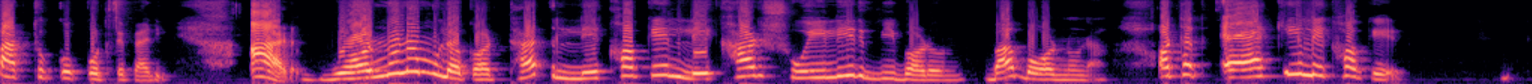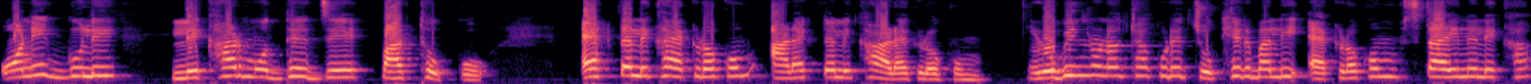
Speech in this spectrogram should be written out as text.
পার্থক্য করতে পারি। আর বর্ণনামূলক অর্থাৎ লেখকের লেখার শৈলীর বিবরণ বা বর্ণনা, অর্থাৎ একই লেখকের অনেকগুলি লেখার মধ্যে যে পার্থক্য, একটা লেখা একরকম আর একটা লেখা আর এক রকম রবীন্দ্রনাথ ঠাকুরের চোখের বালি একরকম স্টাইলে লেখা,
